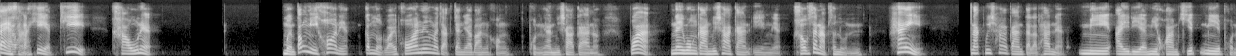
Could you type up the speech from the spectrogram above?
แต่ครับสาเหตุที่เขาเนี่ย เหมือนต้องมีข้อเนี้ยกำหนดไว้เพราะว่าเนื่องมาจากจรรยาบรรณของผลงานวิชาการเนาะว่าในวงการวิชาการเองเนี่ยเขาสนับสนุนให้นักวิชาการแต่ละท่านเนี่ย มีไอเดียมีความคิดมีผล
